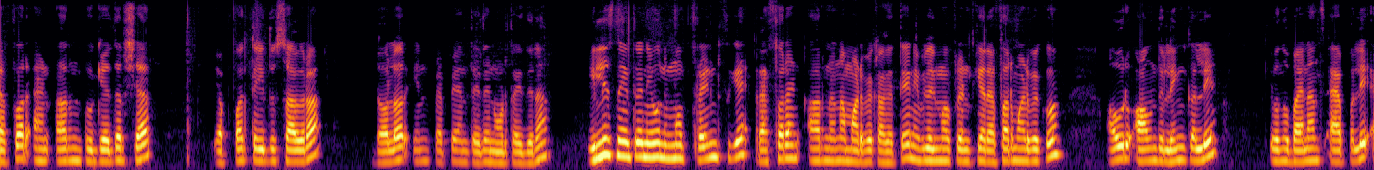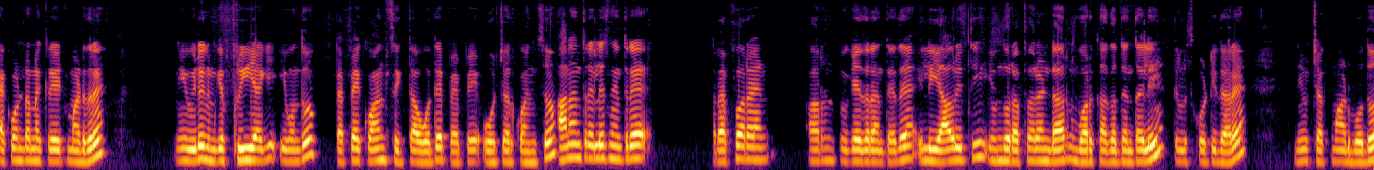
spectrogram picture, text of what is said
refer and earn together share ಎಪ್ಪತ್ತೈದು ಸಾವಿರ. ಡಾಲರ್ ಇನ್ ಪೆಪೆ ಅಂತ ಇದೆ, ನೋಡ್ತಾ ಇದ್ದೀರಾ? ಇಲ್ಲಿ ಸ್ನೇಹಿತರೆ, ನೀವು ನಿಮ್ಮ ಫ್ರೆಂಡ್ಸ್ಗೆ ರೆಫರ್ ಆ್ಯಂಡ್ ಅರ್ನನ್ನು ಮಾಡಬೇಕಾಗುತ್ತೆ. ನೀವು ನಿಮ್ಮ ಫ್ರೆಂಡ್ಸ್ಗೆ ರೆಫರ್ ಮಾಡಬೇಕು. ಅವರು ಆ ಒಂದು ಲಿಂಕಲ್ಲಿ ಈ ಒಂದು ಬೈನಾನ್ಸ್ ಆ್ಯಪಲ್ಲಿ ಅಕೌಂಟನ್ನು ಕ್ರಿಯೇಟ್ ಮಾಡಿದ್ರೆ ನೀವು ಇಲ್ಲಿ ನಿಮಗೆ ಫ್ರೀಯಾಗಿ ಈ ಒಂದು ಪೆಪೆ ಕಾಯಿನ್ಸ್ ಸಿಗ್ತಾ ಹೋಗುತ್ತೆ, ಪೆಪೆ ಓಚರ್ ಕಾಯಿನ್ಸು ಆನಂತರ ಇಲ್ಲಿ ಸ್ನೇಹಿತರೆ ರೆಫರ್ ಆ್ಯಂಡ್ ಅರ್ನ್ ಟುಗೆದರ್ ಅಂತ ಇದೆ. ಇಲ್ಲಿ ಯಾವ ರೀತಿ ಈ ಒಂದು ರೆಫರ್ ಆ್ಯಂಡ್ ಅರ್ನ್ ವರ್ಕ್ ಆಗುತ್ತೆ ಅಂತ ಇಲ್ಲಿ ತಿಳಿಸ್ಕೊಟ್ಟಿದ್ದಾರೆ. ನೀವು ಚೆಕ್ ಮಾಡ್ಬೋದು.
